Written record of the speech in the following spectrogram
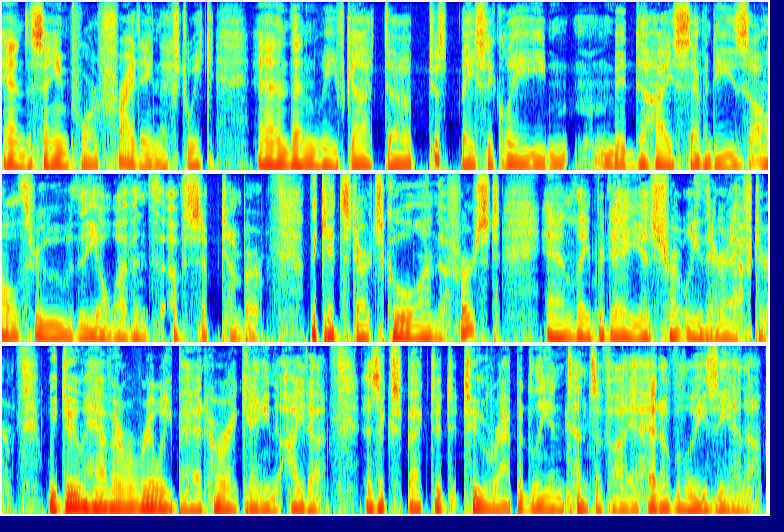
and the same for Friday next week. And then we've got uh, just basically mid to high 70s all through the 11th of September. The kids start school on the 1st, and Labor Day is shortly thereafter. We do have a really bad hurricane. Ida is expected to rapidly intensify ahead of Louisiana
